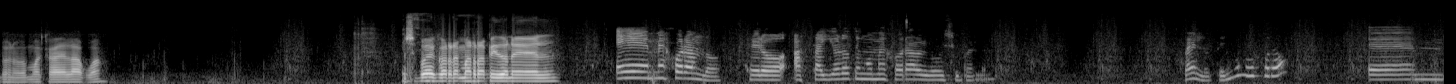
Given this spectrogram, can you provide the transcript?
Bueno, vamos a caer el agua. ¿No se puede correr más rápido en el...? Eh, mejorando, pero hasta yo lo tengo mejorado y voy súper lento. Ver, ¿lo tengo mejorado? Em,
